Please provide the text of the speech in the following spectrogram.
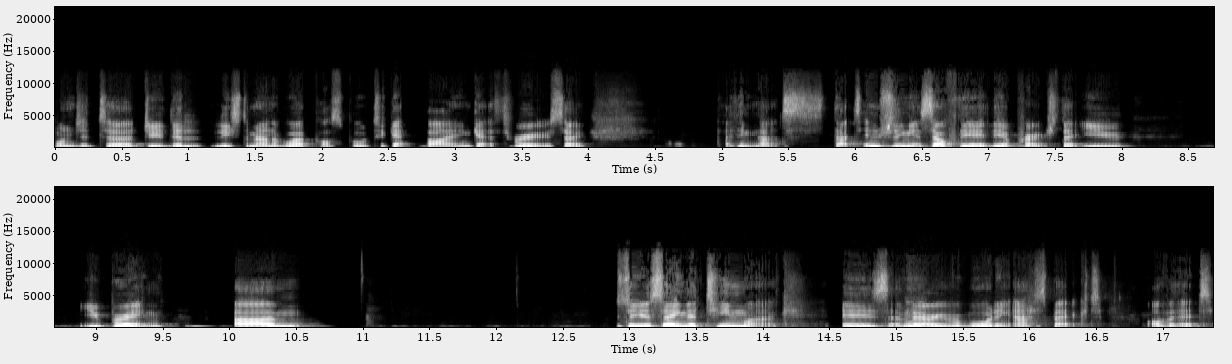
wanted to do the least amount of work possible to get by and get through so i think that's that's interesting itself the the approach that you you bring um so you're saying the teamwork is a mm. very mm. rewarding aspect of it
